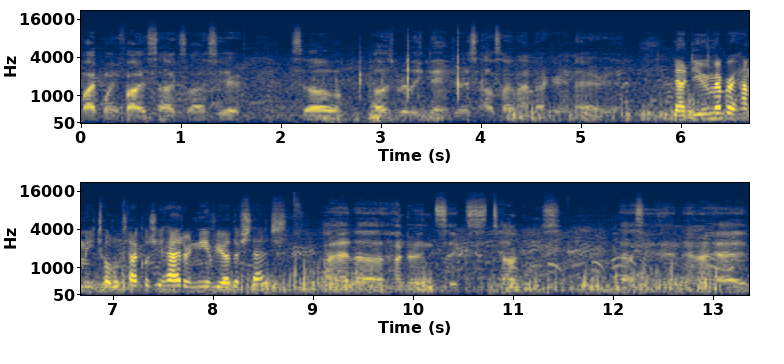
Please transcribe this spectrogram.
5.5 sacks last year. So I was really dangerous outside linebacker in that area. Now, do you remember how many total tackles you had or any of your other stats? I had uh, 106 tackles that season and I had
